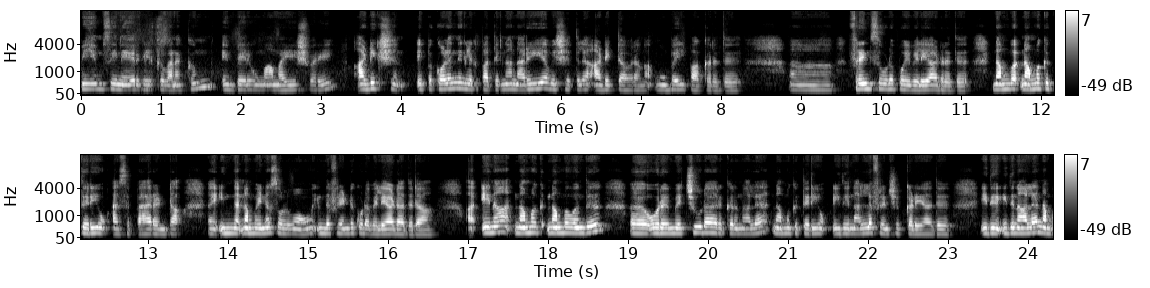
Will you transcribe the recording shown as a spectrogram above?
பிஎம்சி நேயர்களுக்கு வணக்கம். என் பேர் உமா மகேஸ்வரி. அடிக்ஷன் இப்போ குழந்தைங்களுக்கு பார்த்திங்கன்னா நிறைய விஷயத்தில் அடிக்ட் ஆகுறாங்க. மொபைல் பார்க்குறது ஃப்ரெண்ட்ஸோடு போய் விளையாடுறது. நம்ம நமக்கு தெரியும் ஆஸ் அ பேரண்ட்டாக இந்த நம்ம என்ன சொல்லுவோம்? இந்த ஃப்ரெண்டு கூட விளையாடாதடா. ஏன்னா நமக்கு நம்ம வந்து ஒரு மெச்சூர்டாக இருக்கிறனால நமக்கு தெரியும் இது நல்ல ஃப்ரெண்ட்ஷிப் கிடையாது. இது இதனால நம்ம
